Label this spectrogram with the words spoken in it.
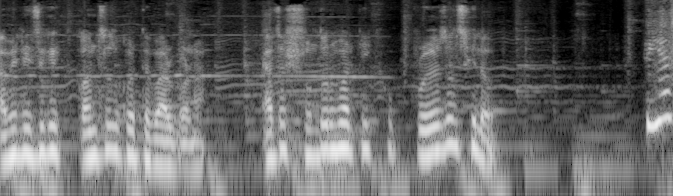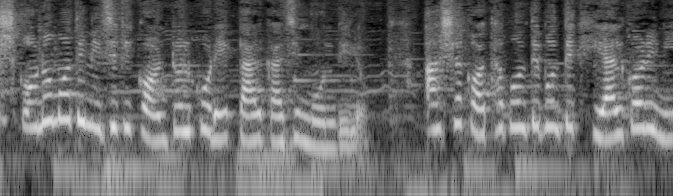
আমি নিজেকে কন্ট্রোল করতে পারব না। এত সুন্দর হওয়ার কি খুব প্রয়োজন ছিল? পিয়াস কোনো মতে নিজেকে কন্ট্রোল করে তার কাজে মন দিল। আশা কথা বলতে বলতে খেয়াল করেনি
